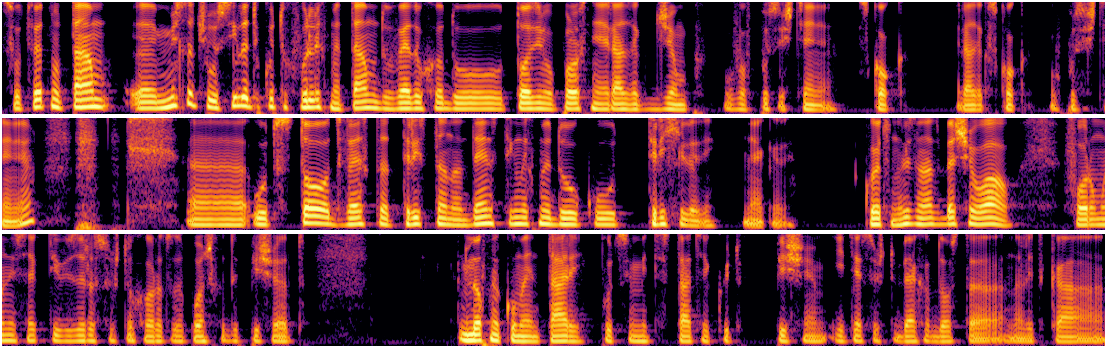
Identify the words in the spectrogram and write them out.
Съответно там, е, мисля, че усилията, които хвърлихме там, доведоха до този въпросния рязък jump в посещения, скок рязък скок в посещения. От 100, 200, 300 на ден стигнахме до около 3000 някъде. Което нали, за нас беше вау. Форума ни се активизира, също хората започнаха да пишат. Имахме коментари под самите статии, които пишем и те също бяха доста нали, така,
